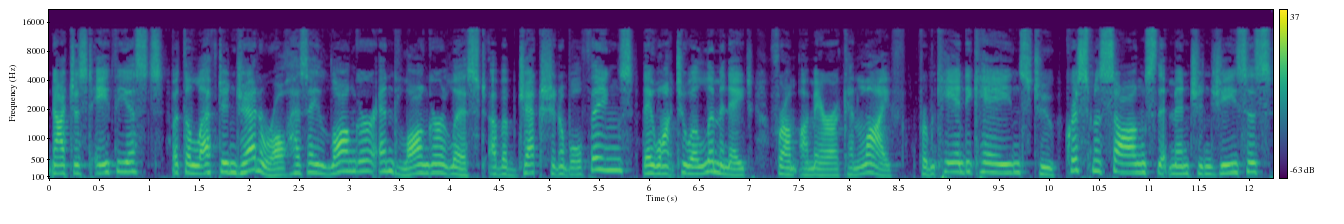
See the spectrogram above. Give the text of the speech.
Not just atheists, but the left in general has a longer and longer list of objectionable things they want to eliminate from American life from candy canes to Christmas songs that mention Jesus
